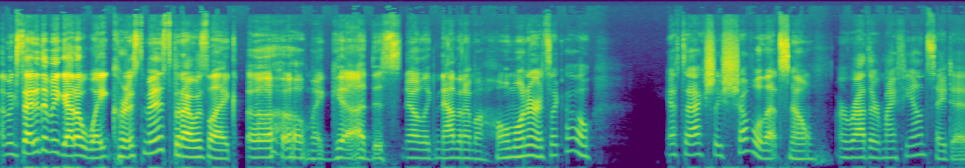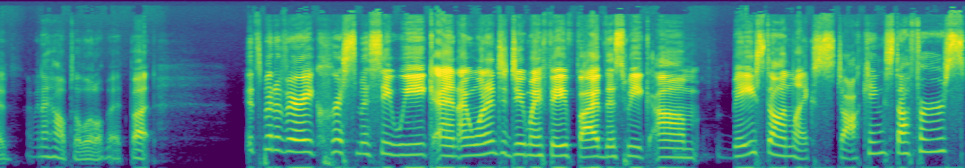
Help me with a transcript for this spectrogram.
I'm excited that we got a white Christmas, but I was like, oh my God, this snow. Like, now that I'm a homeowner, it's like, oh, you have to actually shovel that snow. Or rather, my fiance did. I mean, I helped a little bit, but it's been a very Christmassy week, and I wanted to do my fave five this week um, based on like stocking stuffers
